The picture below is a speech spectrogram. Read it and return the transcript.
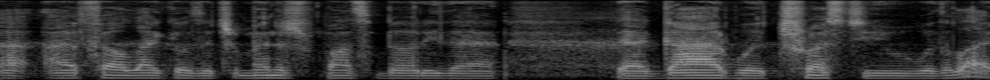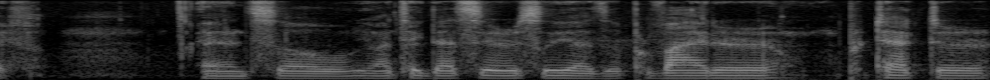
I, I felt like it was a tremendous responsibility that that God would trust you with a life, and so you know I take that seriously as a provider, protector,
